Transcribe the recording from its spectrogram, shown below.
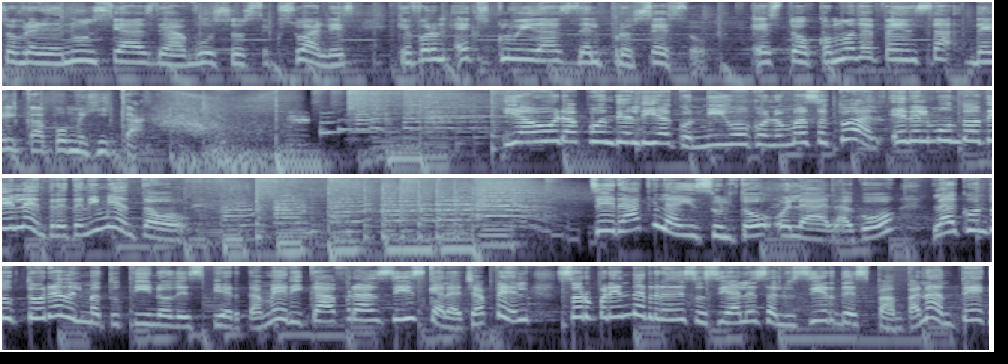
sobre denuncias de abusos sexuales que fueron excluidas del proceso. Esto como defensa del capo mexicano. Y ahora ponte al día conmigo con lo más actual en el mundo del entretenimiento. ¿Será que la insultó o la halagó? La conductora del matutino Despierta América, Francisca La Chapelle, sorprende en redes sociales a lucir despampanante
